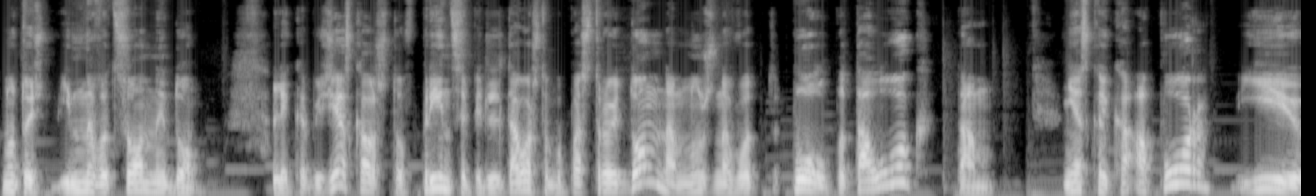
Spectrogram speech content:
ну то есть инновационный дом. Ле Корбюзье сказал, что в принципе для того, чтобы построить дом, нам нужно вот пол, потолок, там несколько опор и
